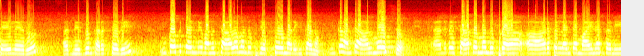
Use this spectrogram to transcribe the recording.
చేయలేరు. అది నిజం కరెక్ట్ అది. ఇంకొకటి అండి మనం చాలామంది ఇప్పుడు చెప్తూ ఉన్నారు ఇంకాను. ఇంకా అంటే ఆల్మోస్ట్ ఎనభై శాతం మంది ఇప్పుడు ఆడపిల్ల అంటే మైనస్ అని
